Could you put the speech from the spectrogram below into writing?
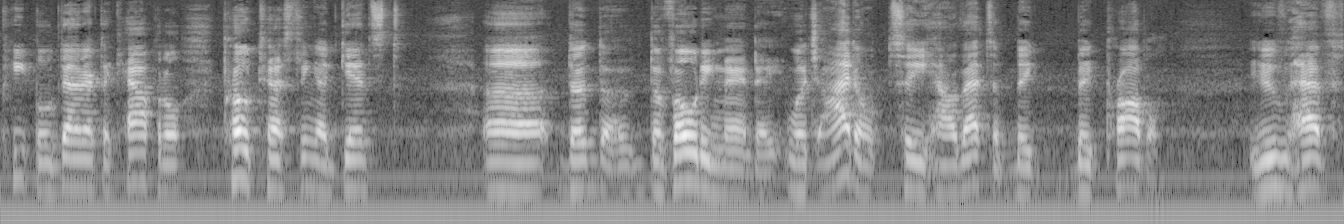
people down at the Capitol protesting against uh, the, the the voting mandate, which I don't see how that's a big big problem. You have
